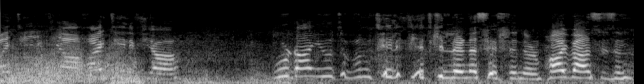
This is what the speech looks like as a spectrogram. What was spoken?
Ay telif ya, hay telif ya. Buradan YouTube'un telif yetkililerine sesleniyorum. Hay ben sizin.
